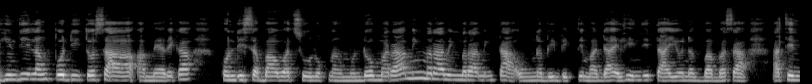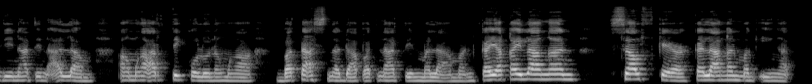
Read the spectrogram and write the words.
hindi lang po dito sa Amerika, kundi sa bawat sulok ng mundo. Maraming maraming maraming taong nabibiktima dahil hindi hindi tayo nagbabasa at hindi natin alam ang mga artikulo ng mga batas na dapat natin malaman. Kaya kailangan self-care, kailangan mag-ingat.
